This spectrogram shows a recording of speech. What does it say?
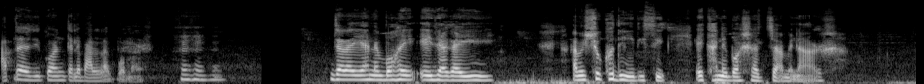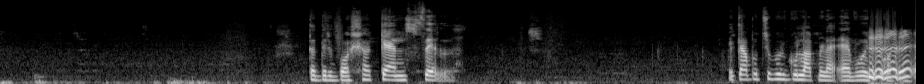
আপনারা যদি করেন তাহলে ভালো লাগবো আমার। যারা এখানে বহে এই জায়গায় আমি সুখ দিয়ে দিছি, এখানে বসার যাবে না আর। তাদের বসা ক্যান্সেল কাপড় চোপড়গুলো আপনারা অ্যাভয়েড করেন।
